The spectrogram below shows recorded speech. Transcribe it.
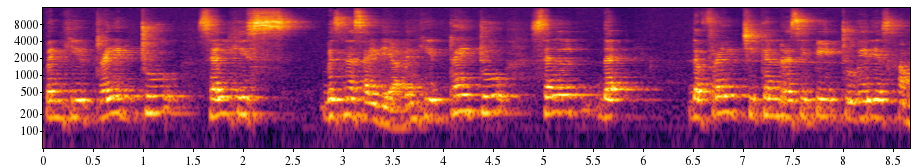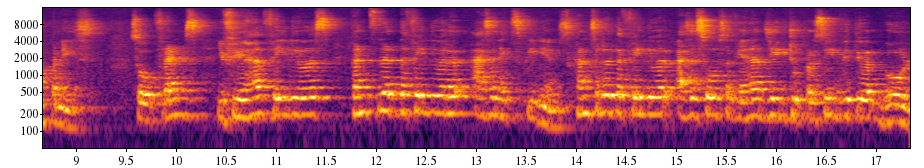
when he tried to sell his business idea, when he tried to sell the, the fried chicken recipe to various companies. So, friends, if you have failures, consider the failure as an experience. Consider the failure as a source of energy to proceed with your goal.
